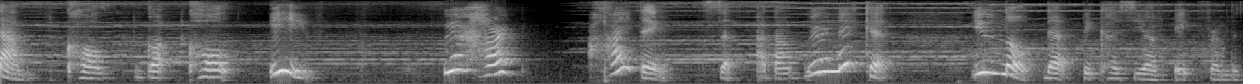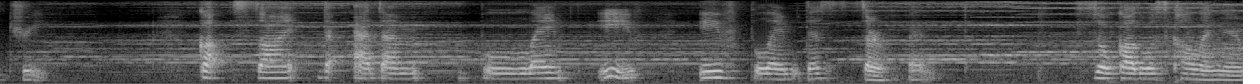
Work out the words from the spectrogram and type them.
Adam called God called Eve. We're hard hiding, said Adam. We're naked. You know that because you have ate from the tree. God saw that Adam blamed Eve. Eve blamed the serpent. So God was calling him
